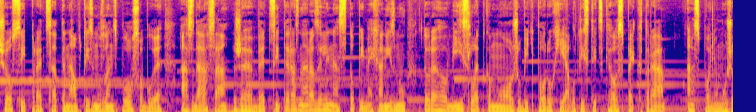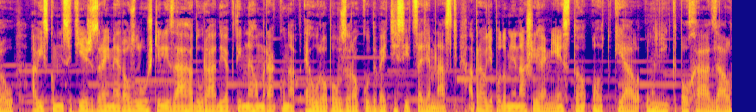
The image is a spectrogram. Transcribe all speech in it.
čo si predsa ten autizmus len spôsobuje? A zdá sa, že vedci teraz narazili na stopy mechanizmu, ktorého výsledkom môžu byť poruchy autistického spektra aspoň u mužov. A výskumníci tiež zrejme rozlúštili záhadu radioaktívneho mraku nad Európou z roku 2017 a pravdepodobne našli aj miesto, odkiaľ únik pochádzal.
